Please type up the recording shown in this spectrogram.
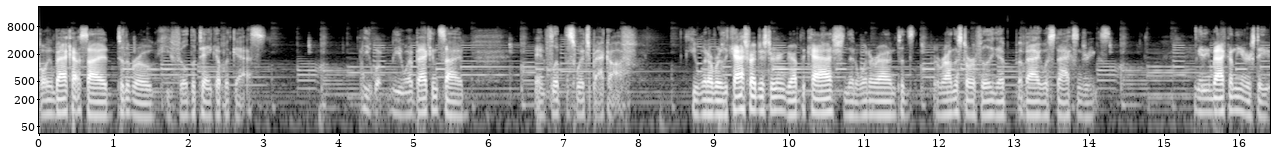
Going back outside to the rogue, he filled the tank up with gas. He went, he went back inside and flipped the switch back off. He went over to the cash register and grabbed the cash, and then went around to around the store filling up a bag with snacks and drinks. Getting back on the interstate,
